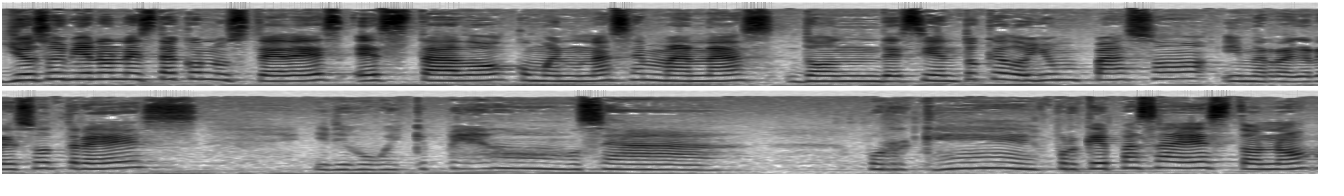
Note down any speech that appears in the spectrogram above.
yo soy bien honesta con ustedes, he estado como en unas semanas donde siento que doy un paso y me regreso tres y digo, güey, ¿qué pedo? O sea, ¿por qué? ¿Por qué pasa esto, no?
